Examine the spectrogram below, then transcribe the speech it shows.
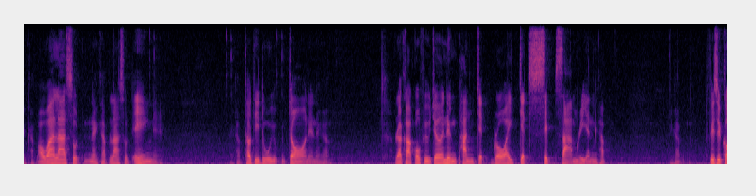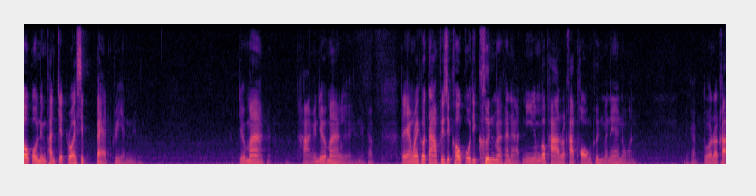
นะครับเอาว่าล่าสุดนะครับล่าสุดเองเนี่ยนะครับเท่าที่ดูอยู่จอเนี่ยนะครับราคา Gold Future 1,773 เหรียญครับนะครับ Physical Go 1,718 เหรียญเยอะมากห่างกันเยอะมากเลยนะครับ แต่อย่างไรก็ตาม Physical Gold ที่ขึ้นมาขนาดนี้มันก็พาราคาทองขึ้นมาแน่นอนนะครับตัวราคา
